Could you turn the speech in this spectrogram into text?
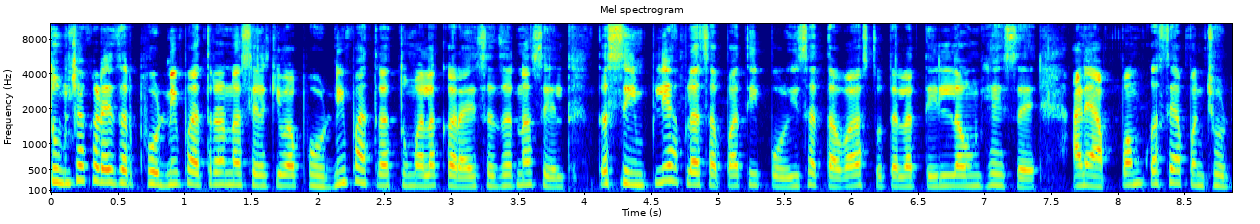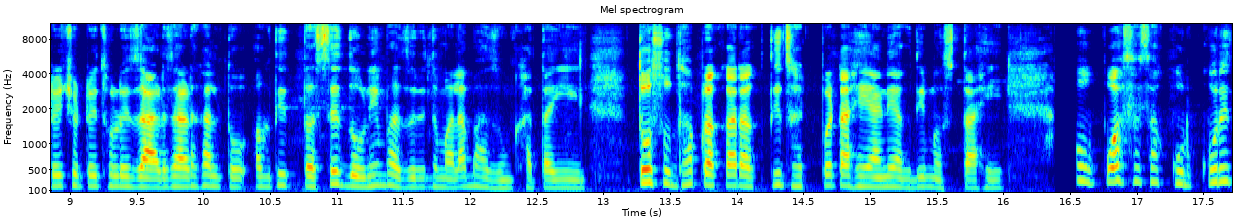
तुमच्याकडे जर फोडणी पात्र नसेल किंवा फोडणी पात्रात तुम्हाला करायचं जर नसेल तर सिम्पली आपला चपाती पोळीचा तवा असतो त्याला तेल लावून घ्यायचं आहे आणि अप्पम कसे आपण छोटे छोटे थोडे जाड जाड घालतो अगदी तसेच दोन्ही बाजूने तुम्हाला भाजून खाता येईल. तो सुद्धा प्रकार अगदी झटपट आहे आणि अगदी मस्त आहे. उपवासाचा कुरकुरीत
